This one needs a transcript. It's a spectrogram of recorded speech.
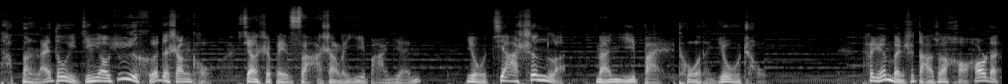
他本来都已经要愈合的伤口，像是被撒上了一把盐，又加深了难以摆脱的忧愁。他原本是打算好好的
